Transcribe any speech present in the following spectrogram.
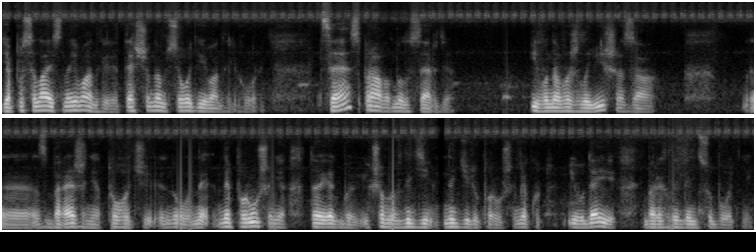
Я посилаюсь на Євангеліє. Те, що нам сьогодні Євангеліє говорить, це справа милосердя. І вона важливіша за збереження того, чи ну не, не порушення. То якби, якщо ми в неділю, неділю порушимо, як от іудеї берегли день суботній.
